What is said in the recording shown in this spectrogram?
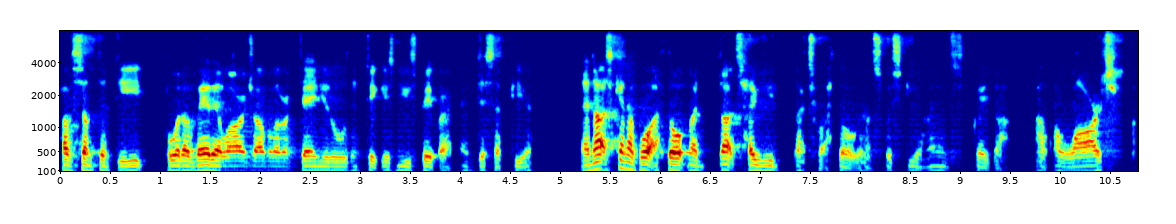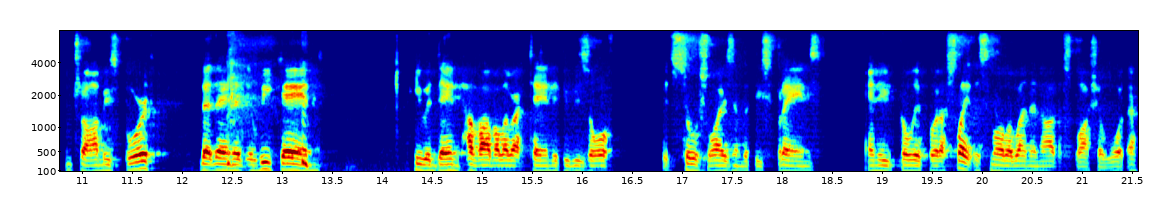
have something to eat, pour a very large Aberlour 10 year old and take his newspaper and disappear. And that's kind of what I thought. My, that's how you. That's what I thought. That's whiskey. I mean, it's quite a, a, a large trammy sport. But then at the weekend, he would then have Aberlour 10 if he was off, but socialising with his friends, and he'd probably pour a slightly smaller one and add a splash of water.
